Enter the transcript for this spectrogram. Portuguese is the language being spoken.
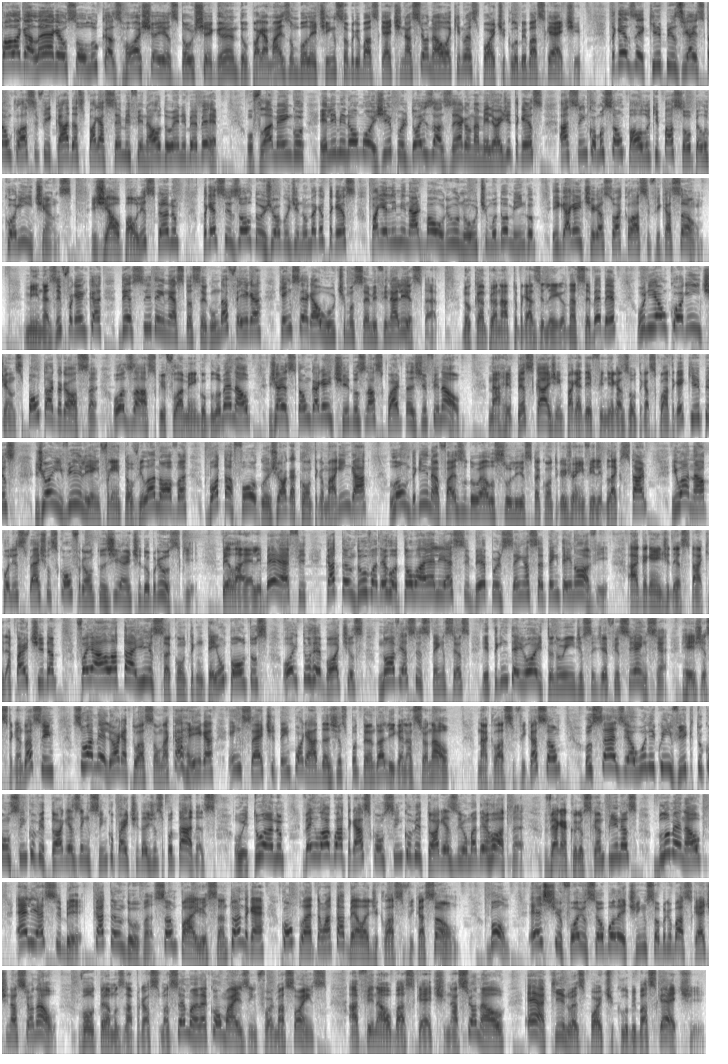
Fala galera, eu sou Lucas Rocha e estou chegando para mais um boletim sobre o basquete nacional aqui no Esporte Clube Basquete. Três equipes já estão classificadas para a semifinal do NBB. O Flamengo eliminou Mogi por 2 a 0 na melhor de três, assim como São Paulo que passou pelo Corinthians. Já o paulistano precisou do jogo de número 3 para eliminar Bauru no último domingo e garantir a sua classificação. Minas e Franca decidem nesta segunda-feira quem será o último semifinalista. No Campeonato Brasileiro da CBB, União Corinthians, Ponta Grossa, Osasco e Flamengo Blumenau já estão garantidos nas quartas de final. Na repescagem para definir as outras quatro equipes, Joinville enfrenta o Vila Nova, Botafogo joga contra o Maringá, Londrina faz o duelo sulista contra o Joinville Black Star e o Anápolis fecha os confrontos diante do Brusque. Pela LBF, Catanduva derrotou a LSB por 100 a 79. A grande destaque da partida foi a Ala Thaísa, com 31 pontos, 8 rebotes, 9 assistências e 38 no índice de eficiência, registrando assim sua melhor atuação na carreira em sete temporadas disputando a Liga Nacional. Na classificação, o SESI é o único invicto com cinco vitórias em cinco partidas disputadas. O Ituano vem logo atrás com cinco vitórias e uma derrota. Veracruz Campinas, Blumenau, LSB, Catanduva, Sampaio e Santo André completam a tabela de classificação. Bom, este foi o seu boletim sobre o basquete nacional. Voltamos na próxima semana com mais informações. Afinal, basquete nacional é aqui no Esporte Clube Basquete.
